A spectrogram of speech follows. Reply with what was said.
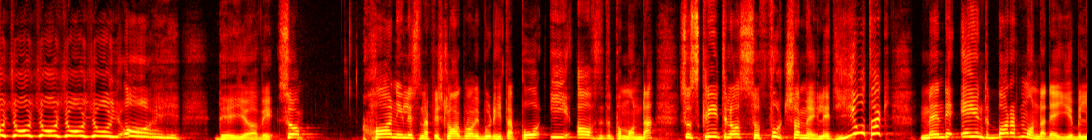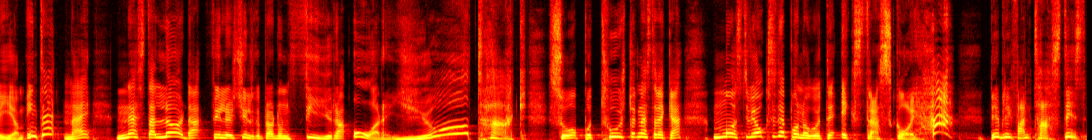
oj, oj, oj, oj, oj, oj. Det gör vi. Så har ni lyssnarförslag på vad vi borde hitta på i avsnittet på måndag så skriv till oss så fort som möjligt. Ja tack! Men det är ju inte bara på måndag det är jubileum. Inte? Nej. Nästa lördag fyller Kylskåpsradion fyra år. Ja tack! Så på torsdag nästa vecka måste vi också hitta på något extra skoj. Ha! Det blir fantastiskt!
